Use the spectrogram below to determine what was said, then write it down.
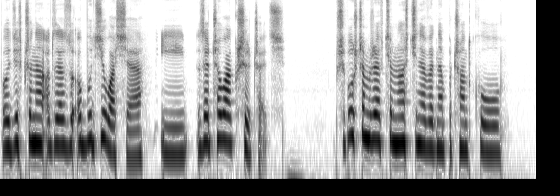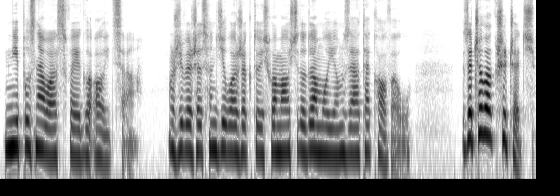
bo dziewczyna od razu obudziła się i zaczęła krzyczeć. Przypuszczam, że w ciemności nawet na początku nie poznała swojego ojca. Możliwe, że sądziła, że ktoś łamał się do domu i ją zaatakował. Zaczęła krzyczeć.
